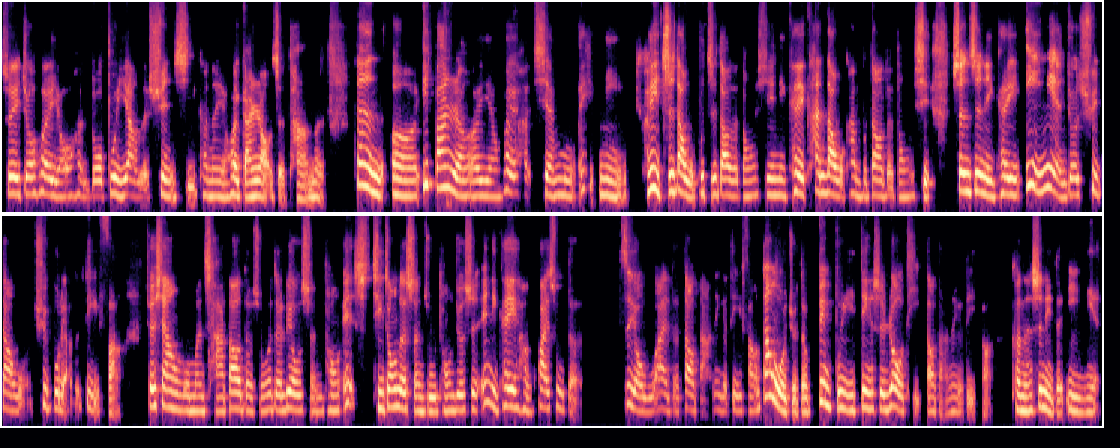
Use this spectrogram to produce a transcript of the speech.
所以就会有很多不一样的讯息，可能也会干扰着他们。但呃，一般人而言会很羡慕，哎，你可以知道我不知道的东西，你可以看到我看不到的东西，甚至你可以意念就去到我去不了的地方。就像我们查到的所谓的六神通，哎，其中的神足通就是，哎，你可以很快速的。自由无碍的到达那个地方，但我觉得并不一定是肉体到达那个地方，可能是你的意念。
